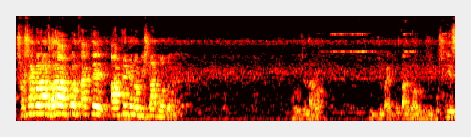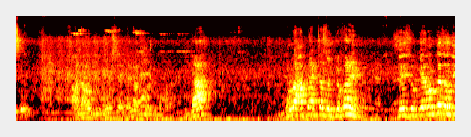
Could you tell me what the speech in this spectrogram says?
শশাগরা ধরা আপনার থাকতে আপনি কেন বিষাদ আর বসে একটা কাজ মহারাজ আপনি একটা যজ্ঞ করেন। যে যজ্ঞের মধ্যে যদি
